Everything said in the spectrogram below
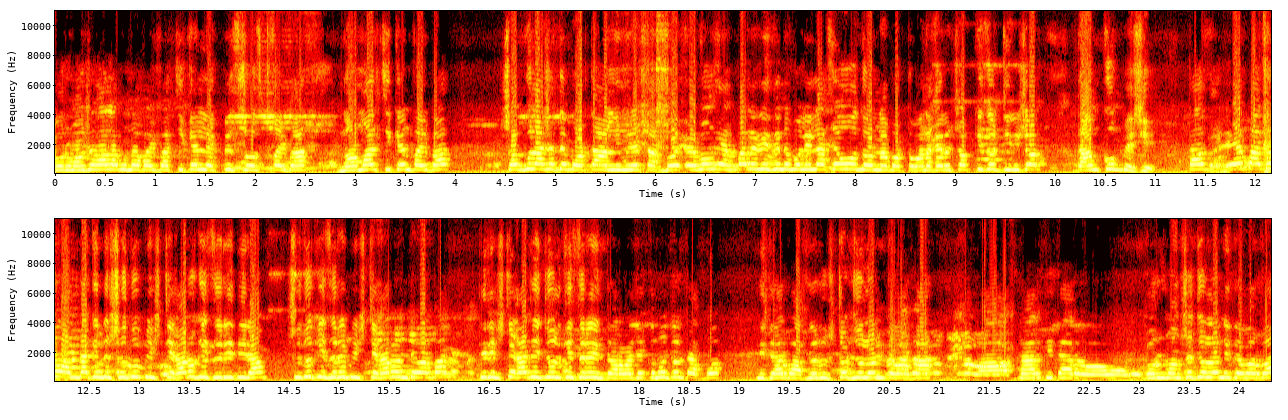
গরুর মাংস কালা বুনা পাইবা চিকেন লেগ পিস রোস্ট পাইবা নর্মাল চিকেন পাইবা। সবগুলোর সাথে বর্তা আনলিমিটেড থাকব এবং একবারে রিজনেবল ইলাকাও দর না বর্তমানে, কারণ সব কিছুর জিনিসের দাম খুব বেশি। তা এর বাদেও আমরা কিন্তু শুধু বিশ টাকারও খিচুড়ি দিলাম, শুধু খিচুড়ি বিশ টাকারও নিতে পারবা, তিরিশ টাকা দিয়ে জুল খিচুড়ি নিতে পারবা, যে কোনো জুল থাকব। নিতে পারবা আপনার রুস্টার ঝুলও নিতে পারবা আপনার কি তার গরুর মাংসের ঝুলও নিতে পারবা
